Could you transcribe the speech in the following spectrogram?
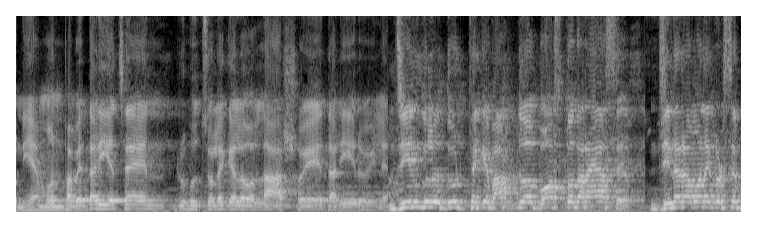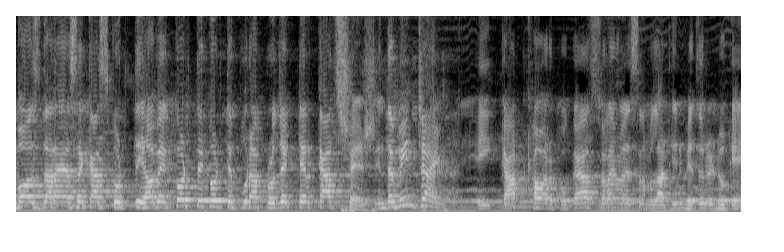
উনি এমন ভাবে দাঁড়িয়েছেন, রুহু চলে গেল, লাশ হয়ে দাঁড়িয়ে রইলেন। জিনগুলো দূর থেকে ভাবলো, বস তো দাঁড়ায় আছে। জিনেরা মনে করছে, বস দাঁড়ায় আছে, কাজ করতে হবে। করতে করতে পুরা প্রজেক্টের কাজ শেষ। ইন দ্য মিন টাইম এই কাঠ খাওয়ার পোকা সোলাইমান ইসলাম লাঠির ভেতরে ঢুকে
